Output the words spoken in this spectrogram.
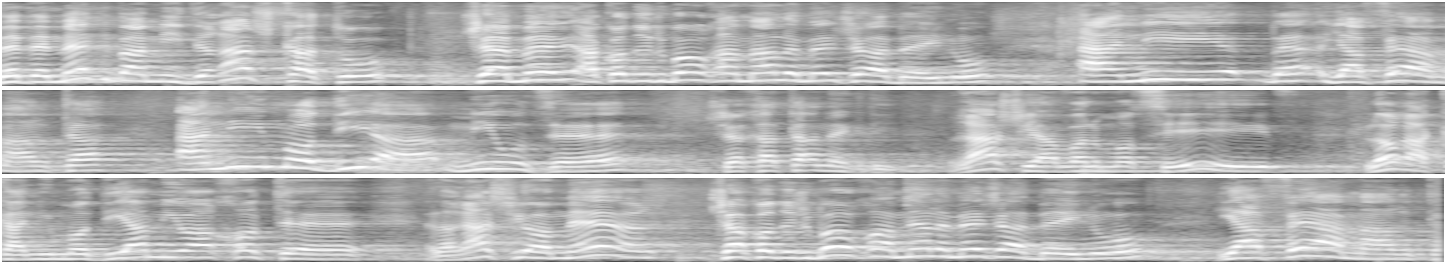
ובאמת במדרש כתוב שהקודש ברוך אמר למשה רבנו, אני, יפה אמרת, אני מודיע מי הוא זה שחטא נגדי. רש"י אבל מוסיף, לא רק אני מודיע מי הוא החוטא, אלא רש"י אומר שהקדוש ברוך הוא אומר למשה רבינו, יפה אמרת,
